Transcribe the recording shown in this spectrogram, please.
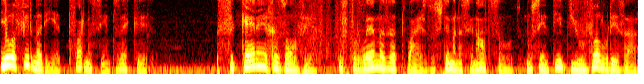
eu afirmaria, de forma simples, é que se querem resolver os problemas atuais do Sistema Nacional de Saúde, no sentido de o valorizar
